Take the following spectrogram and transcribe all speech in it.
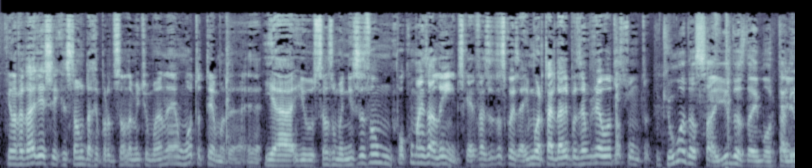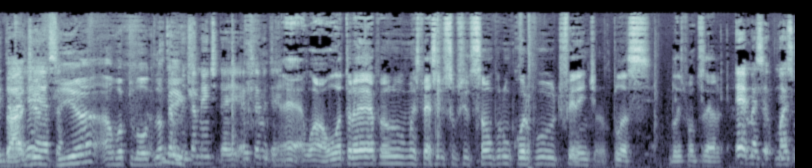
Porque, na verdade, essa questão da reprodução da mente humana é um outro tema. Né? É, E, a, e os transhumanistas vão um pouco mais além. Eles querem fazer outras coisas. A imortalidade, por exemplo, já é outro assunto. Porque uma das saídas da imortalidade Imortalidade é é, essa. via o upload da mente. Daí é. É, a outra é por uma espécie de substituição por um corpo diferente. Plus 2.0. É, mas, mas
